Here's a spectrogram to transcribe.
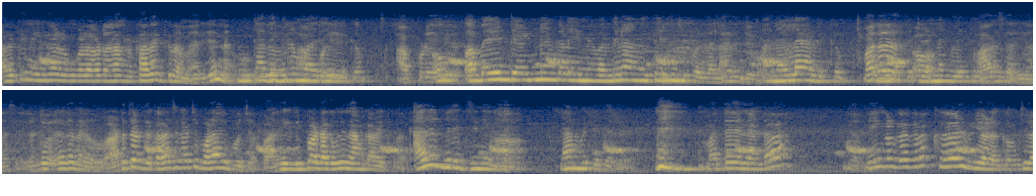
அதுக்கு நீங்கள் உங்களோட நாங்கள் கதைக்கிற மாதிரி என்ன? கதைக்கிற மாதிரி இருக்கும். அப்படி அவையின் எண்ணங்களையுமே வந்து நாங்க தெரிஞ்சு கொள்ளலாம். நல்லா இருக்கும். அந்த அடுத்தடுத்து கதைச்சு கதைச்சு பழகி போச்சப்பா நீ நிப்பாட்டாக்குது நான் கதைக்கிறேன் அது பிரச்சனை இல்லை. நான் விட்டு மற்ற என்னண்டா? நீங்கள் கேட்குற கேள்விகளுக்கும் சில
